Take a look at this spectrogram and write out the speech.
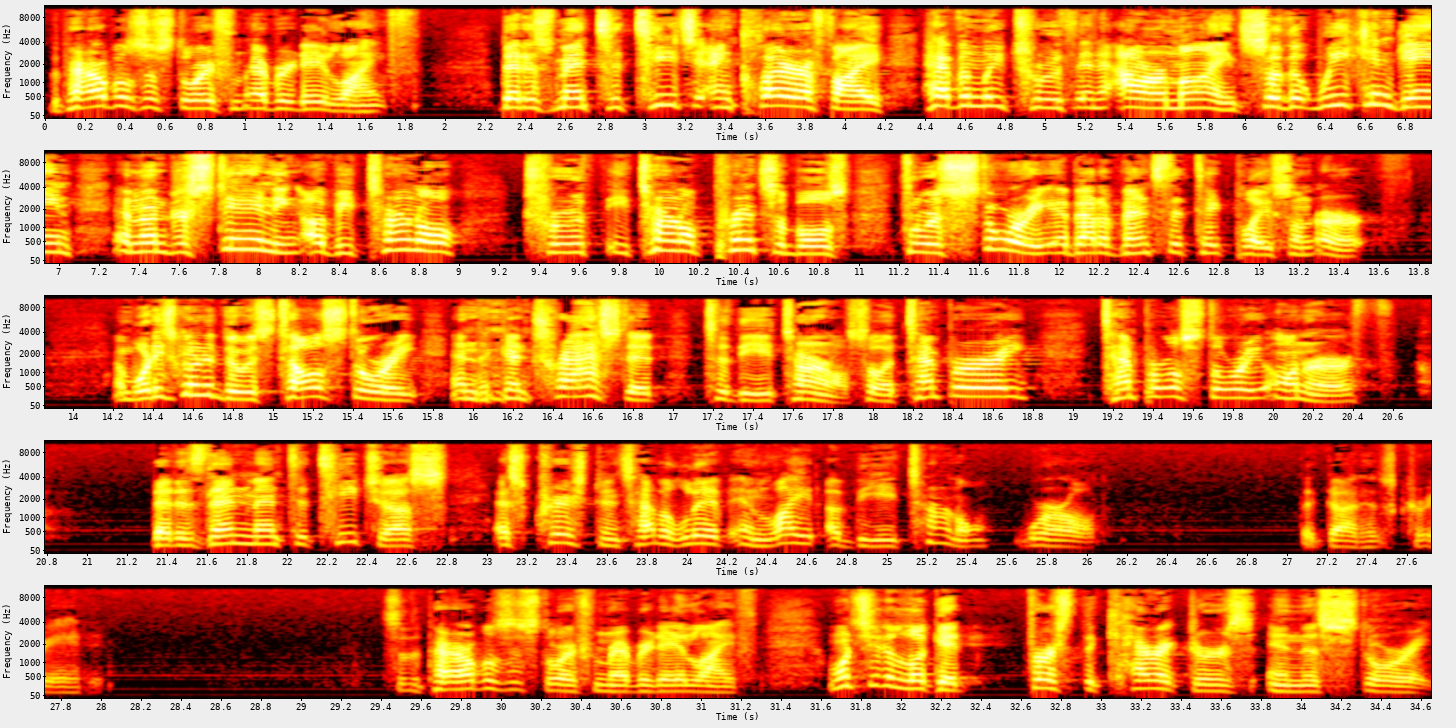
The parable is a story from everyday life that is meant to teach and clarify heavenly truth in our minds so that we can gain an understanding of eternal truth, eternal principles through a story about events that take place on earth. And what he's going to do is tell a story and then contrast it to the eternal. So, a temporary, temporal story on earth that is then meant to teach us as Christians how to live in light of the eternal world that God has created. So, the parable is a story from everyday life. I want you to look at first the characters in this story.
